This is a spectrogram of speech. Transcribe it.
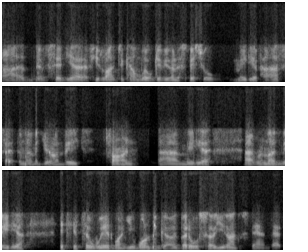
Uh, they've said, yeah, if you'd like to come, we'll give you a special media pass. At the moment, you're on the foreign uh, media, uh, remote media. It, it's a weird one. You want to go, but also you understand that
